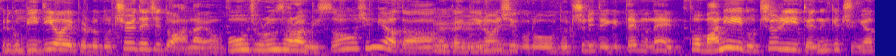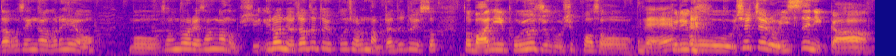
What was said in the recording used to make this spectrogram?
그리고 미디어에 별로 노출되지도 않아요. 어 저런 사람 있어? 신기하다. 약간 음. 이런 식으로 노출이 되기 때문에 더 많이 노출이 되는 게 중요하다고 생각을 해요. 뭐 성별에 상관없이 이런 여자들도 있고 저런 남자들도 있어. 더 많이 보여주고 싶어서 네. 그리고 실제로 있으니까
